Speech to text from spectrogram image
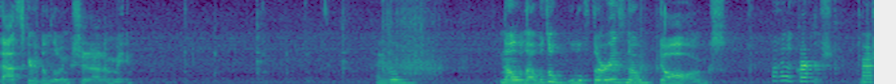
that scared the living shit out of me. I have a... No, that was a wolf. There is no dogs. I had crackers. Trash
